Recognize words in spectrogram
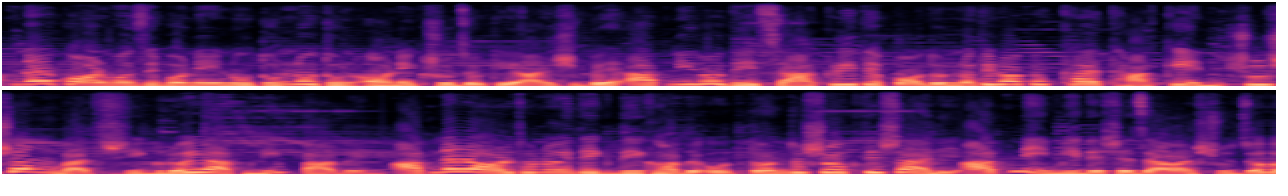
আপনার কর্মজীবনে নতুন নতুন অনেক সুযোগই আসবে। আপনি যদি চাকরিতে পদোন্নতির অপেক্ষায় থাকেন, সুসংবাদ শীঘ্রই আপনি পাবেন। আপনার অর্থনৈতিক দিক হবে অত্যন্ত শক্তিশালী। আপনি বিদেশে যাওয়ার সুযোগ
